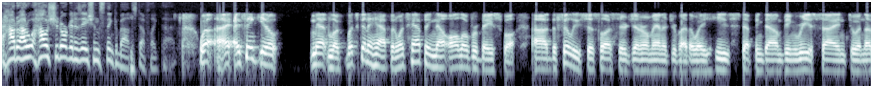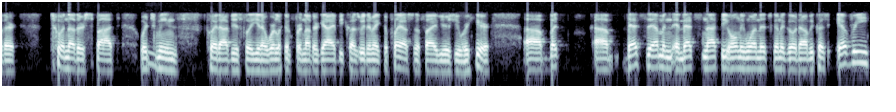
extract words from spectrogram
how, do, how, how should organizations think about stuff like that? Well, I, I think you know, Matt. Look, what's going to happen? What's happening now all over baseball? Uh, the Phillies just lost their general manager. By the way, he's stepping down, being reassigned to another to another spot, which mm-hmm. means quite obviously, you know, we're looking for another guy because we didn't make the playoffs in the five years you were here. Uh, but uh, that's them, and, and that's not the only one that's going to go down because every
